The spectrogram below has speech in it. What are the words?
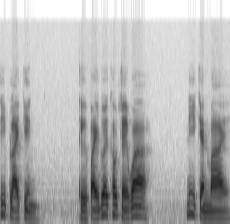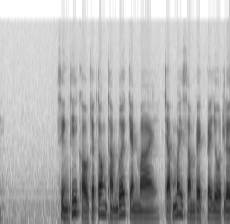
ที่ปลายกิ่ง ถือไปด้วยเข้าใจว่า นี่แก่นไม้ สิ่งที่เขาจะต้องทำด้วยแก่นไม้จะไม่สำเร็จประโยชน์เล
